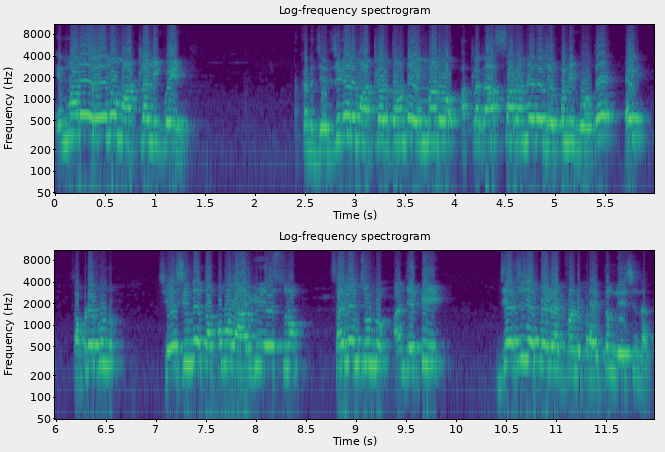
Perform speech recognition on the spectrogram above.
ఎంఆర్ఓ ఏదో మాట్లాడికి పోయింది అక్కడ జడ్జి గారు మాట్లాడుతూ ఉంటే ఎంఆర్ఓ అట్లా కాదు సార్ చెప్పనీకి పోతే ఏ సపరేకుండు చేసిందే తప్ప మళ్ళీ ఆర్గ్యూ చేస్తున్నాం సైలెన్స్ ఉండు అని చెప్పి జడ్జి చెప్పేటటువంటి ప్రయత్నం చేసిందట.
